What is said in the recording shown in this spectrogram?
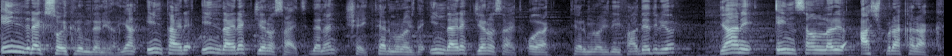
indirect soykırım deniyor. Yani indirect, indirect genocide denen şey terminolojide indirect genocide olarak terminolojide ifade ediliyor. Yani insanları aç bırakarak,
